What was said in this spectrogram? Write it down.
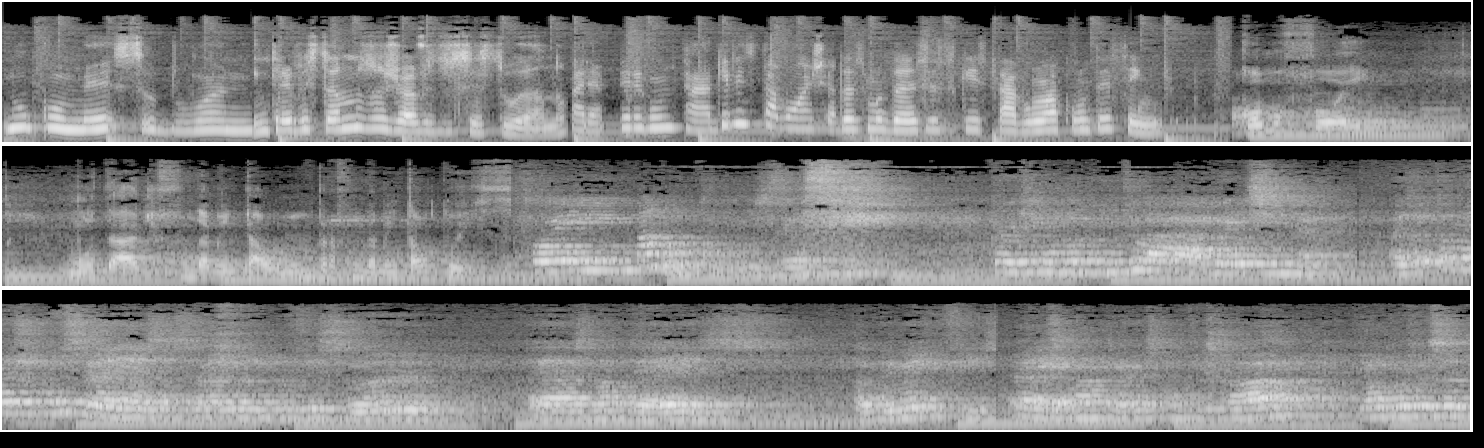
No começo do ano, entrevistamos os jovens do sexto ano para perguntar o que eles estavam achando das mudanças que estavam acontecendo. Como foi mudar de Fundamental 1 para Fundamental 2? Foi maluco, dizer assim, porque mudou muito a rotina. Mas eu também acho muito estranho essa história do professor, é, as matérias. Tá bem mais difícil. É, as matérias complicaram e é um professor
